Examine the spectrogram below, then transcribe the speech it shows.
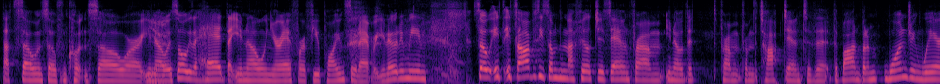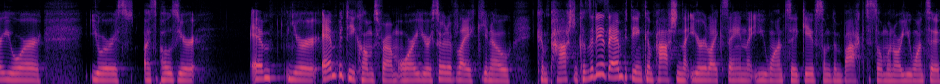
that's so and so from cut and sew or you know it's always a head that you know when you're out for a few points or whatever you know what I mean? So it, it's obviously something that filters down from you know the from from the top down to the the bottom but I'm wondering where your your I suppose your em- your empathy comes from or your sort of like you know compassion because it is empathy and compassion that you're like saying that you want to give something back to someone or you want to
